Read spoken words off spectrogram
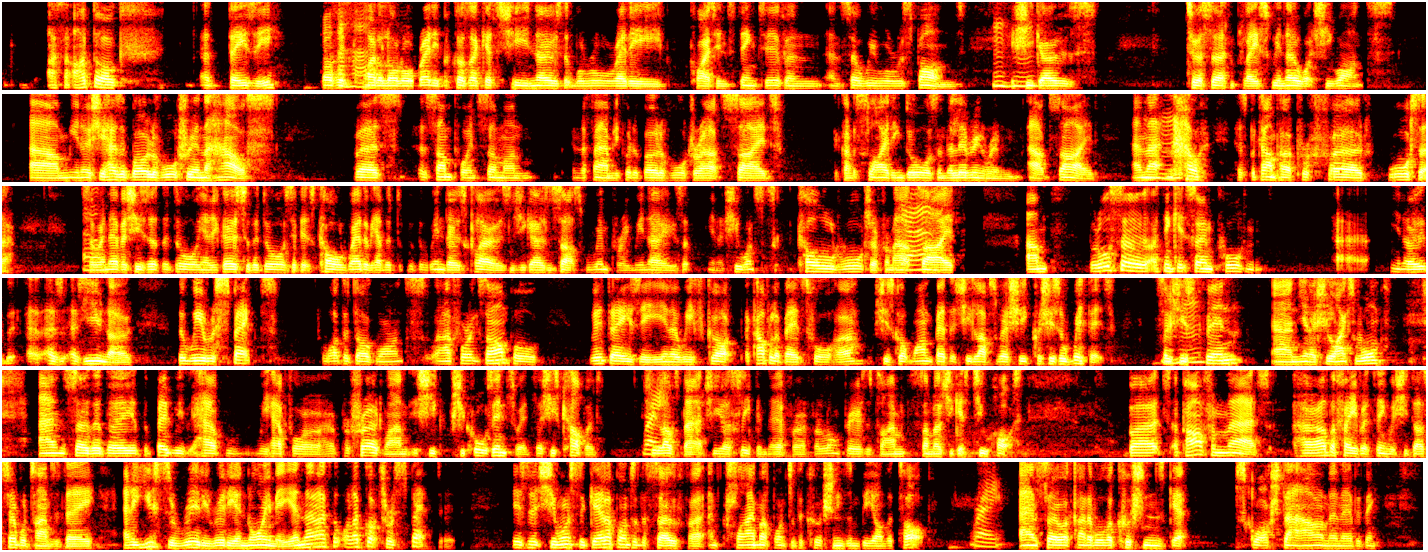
I th- our dog, uh, Daisy, does it uh-huh. quite a lot already because I guess she knows that we're already quite instinctive, and and so we will respond mm-hmm. if she mm-hmm. goes to a certain place. We know what she wants. Um, you know, she has a bowl of water in the house, but at some point, someone in the family put a bowl of water outside the kind of sliding doors in the living room outside, and that mm-hmm. now has become her preferred water. So oh. whenever she's at the door, you know, she goes to the doors. If it's cold weather, we have the, the windows closed, and she goes and starts whimpering. We know that you know she wants cold water from outside. Yes. Um, but also, I think it's so important, uh, you know, as as you know, that we respect what the dog wants. Uh, for example, with Daisy, you know, we've got a couple of beds for her. She's got one bed that she loves where she because she's a whippet, so mm-hmm. she's thin and you know she likes warmth. And so the, the, the bed we have we have for her preferred one is she she crawls into it, so she's covered. Right. She loves that. She goes sleep in there for, for long periods of time. Sometimes she gets too hot. But apart from that, her other favorite thing, which she does several times a day, and it used to really, really annoy me. And then I thought, well, I've got to respect it, is that she wants to get up onto the sofa and climb up onto the cushions and be on the top. Right. And so kind of all the cushions get squashed down and everything.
